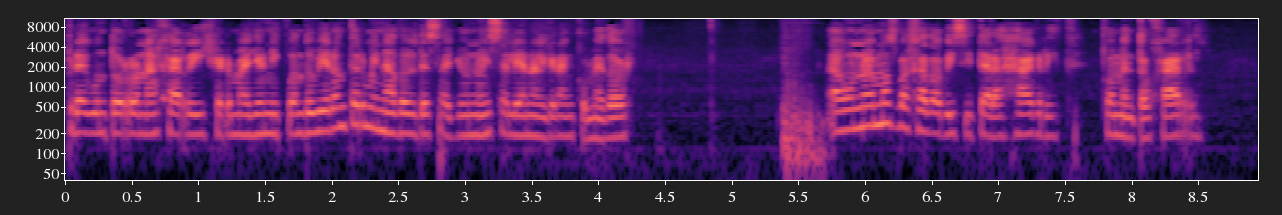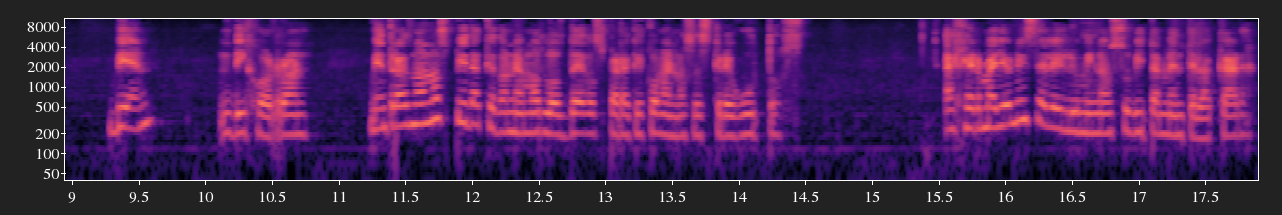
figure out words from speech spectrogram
preguntó Ron a Harry y Hermione cuando hubieron terminado el desayuno y salían al gran comedor. Aún no hemos bajado a visitar a Hagrid, comentó Harry. Bien, dijo Ron, mientras no nos pida que donemos los dedos para que coman los escregutos. A Hermione se le iluminó súbitamente la cara.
